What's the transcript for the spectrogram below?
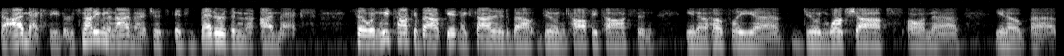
the IMAX theater. It's not even an IMAX; it's it's better than an IMAX. So when we talk about getting excited about doing coffee talks and you know hopefully uh, doing workshops on uh, you know uh,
